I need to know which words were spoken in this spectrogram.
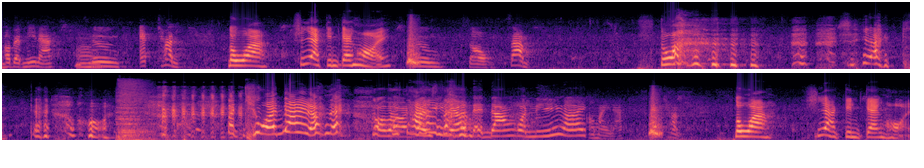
เอาแบบนี้นะอืม หนึ่งแอคชั่นตัวฉันอยากกินแกงหอยหนึ่งสองสาม ตัวฉันอยากกินแกงหอยตะคิวาได้แล้วเนี่ย ก็แบบไทไทยยแล้วแต่ดังกว่านี้ไง เอาใหม่นะแอคชั่นตัวฉันอยากกินแกงหอย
